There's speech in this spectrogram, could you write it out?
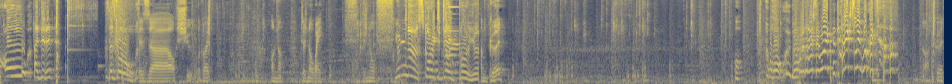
Oh, I did it. Let's go. There's, uh, oh, shoot. What do I... Oh, no. There's no way. There's no... You're never scoring today, boy. I'm good. Oh. Oh, oh no, that actually worked. That actually worked. Not good.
